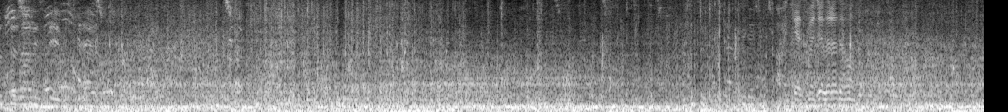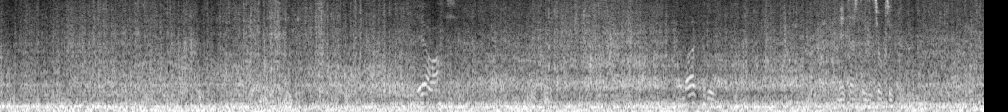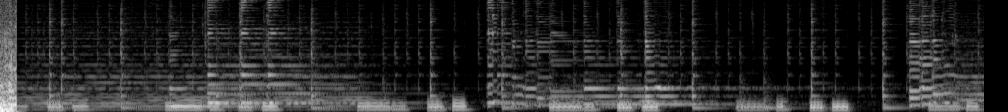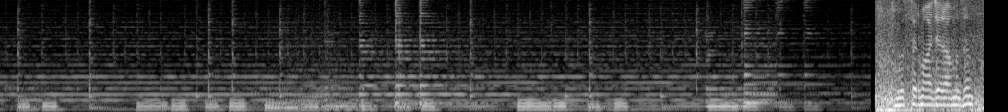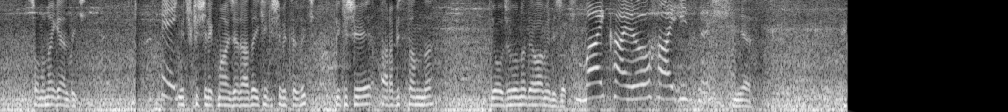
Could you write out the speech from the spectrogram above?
Mısır dönüş diye bir şey. Gezmecelere devam. Mısır maceramızın sonuna geldik. Hey. 3 kişilik macerada 2 kişi bitirdik. Bir kişi Arabistan'da yolculuğuna devam edecek. Bye Cairo, hi İzmir. Yes.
